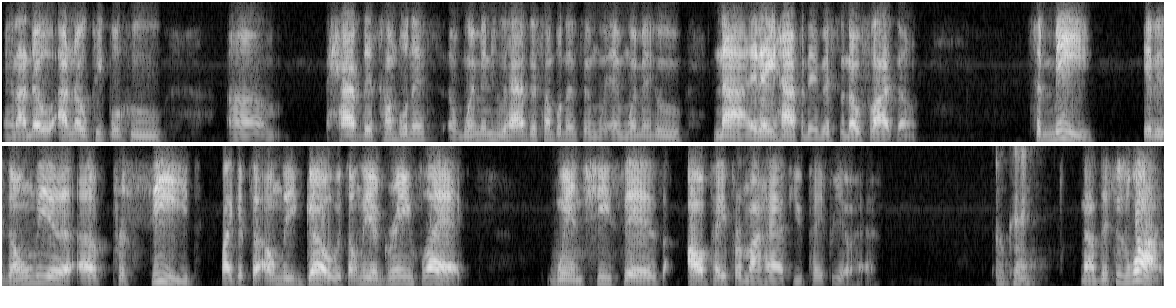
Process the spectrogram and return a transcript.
and I know I know people who um, have this humbleness, uh, women who have this humbleness, and and women who nah, it ain't happening. This is a no fly zone. To me, it is only a, a proceed, like it's a only go. It's only a green flag when she says, "I'll pay for my half, you pay for your half." Okay. Now, this is why.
